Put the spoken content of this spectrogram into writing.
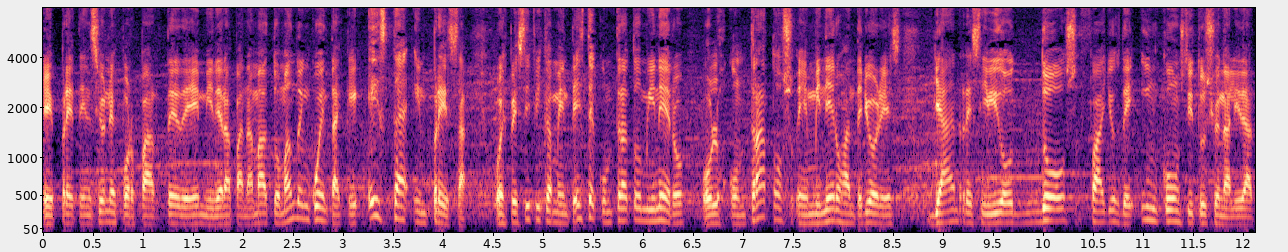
eh, pretensiones por parte de Minera Panamá, tomando en cuenta que esta empresa o específicamente este contrato minero o los contratos eh, mineros anteriores ya han recibido dos fallos de inconstitucionalidad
